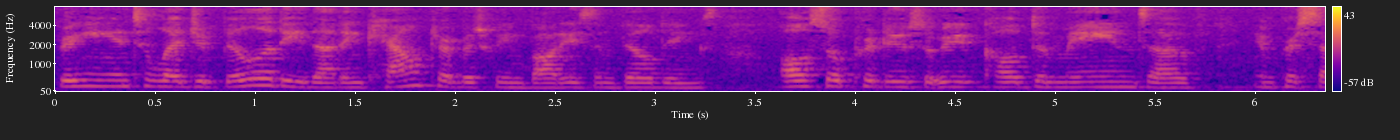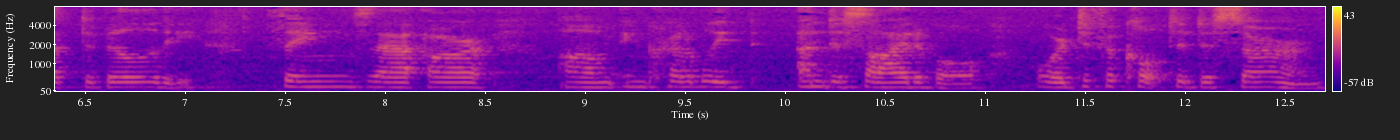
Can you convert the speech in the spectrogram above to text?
bringing into legibility that encounter between bodies and buildings also produce what we call domains of imperceptibility, things that are um, incredibly undecidable or difficult to discern.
